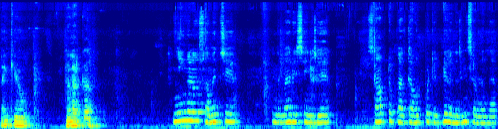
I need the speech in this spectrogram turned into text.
தேங்க்யூ நல்லா இருக்கா? நீங்களும் சமைச்சு இந்த மாதிரி செஞ்சு சாப்பிட்டு பார்த்து அவுட்புட் எப்படி வந்ததுன்னு சொல்லுங்கள்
